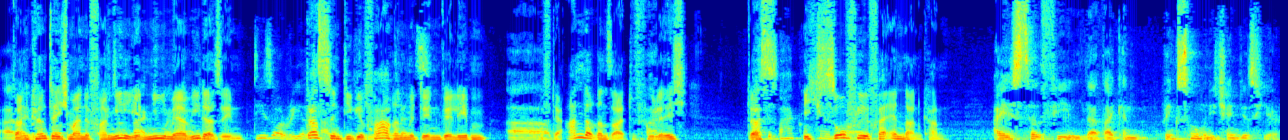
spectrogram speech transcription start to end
Dann könnte ich meine Familie nie mehr wiedersehen. Das sind die Gefahren, mit denen wir leben. Auf der anderen Seite fühle ich, dass ich so viel verändern kann. I still feel that I can bring so many changes here.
